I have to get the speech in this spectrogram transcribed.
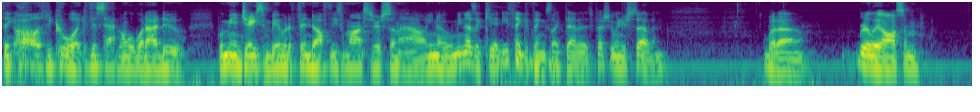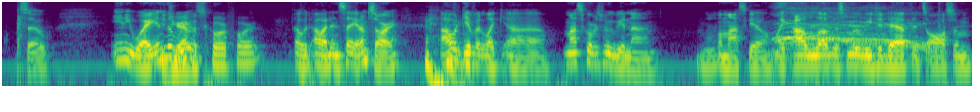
think, oh, this would be cool. Like if this happened, what would I do? Would me and Jason be able to fend off these monsters somehow? You know, I mean, as a kid, you think of things like that, especially when you're seven. But uh, really awesome. So, anyway, in Did the you have real- a score for it? Oh, oh, I didn't say it. I'm sorry. I would give it like uh, my score for this movie a nine No. on my scale. Like I love this movie to death. It's awesome.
